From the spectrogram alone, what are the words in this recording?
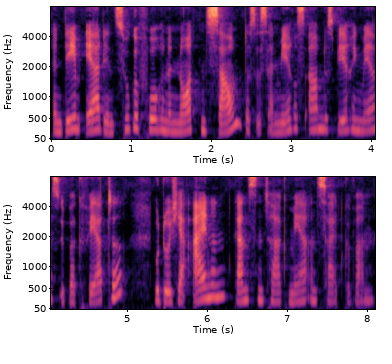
indem er den zugefrorenen Norton Sound, das ist ein Meeresarm des Beringmeers, überquerte, wodurch er einen ganzen Tag mehr an Zeit gewann.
